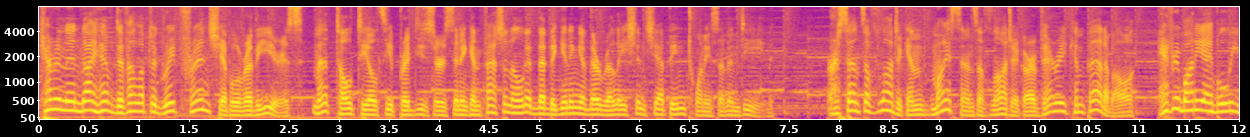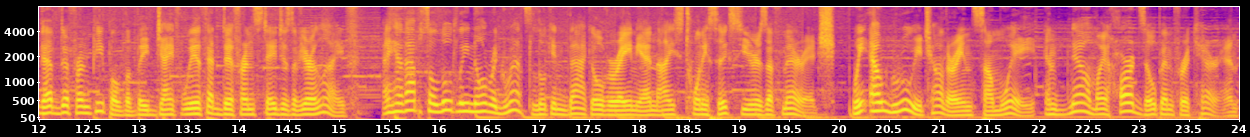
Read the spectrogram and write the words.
Karen and I have developed a great friendship over the years, Matt told TLC producers in a confessional at the beginning of their relationship in 2017. Our sense of logic and my sense of logic are very compatible. Everybody I believe have different people that they jive with at different stages of your life. I have absolutely no regrets looking back over Amy and I's 26 years of marriage. We outgrew each other in some way, and now my heart's open for Karen.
